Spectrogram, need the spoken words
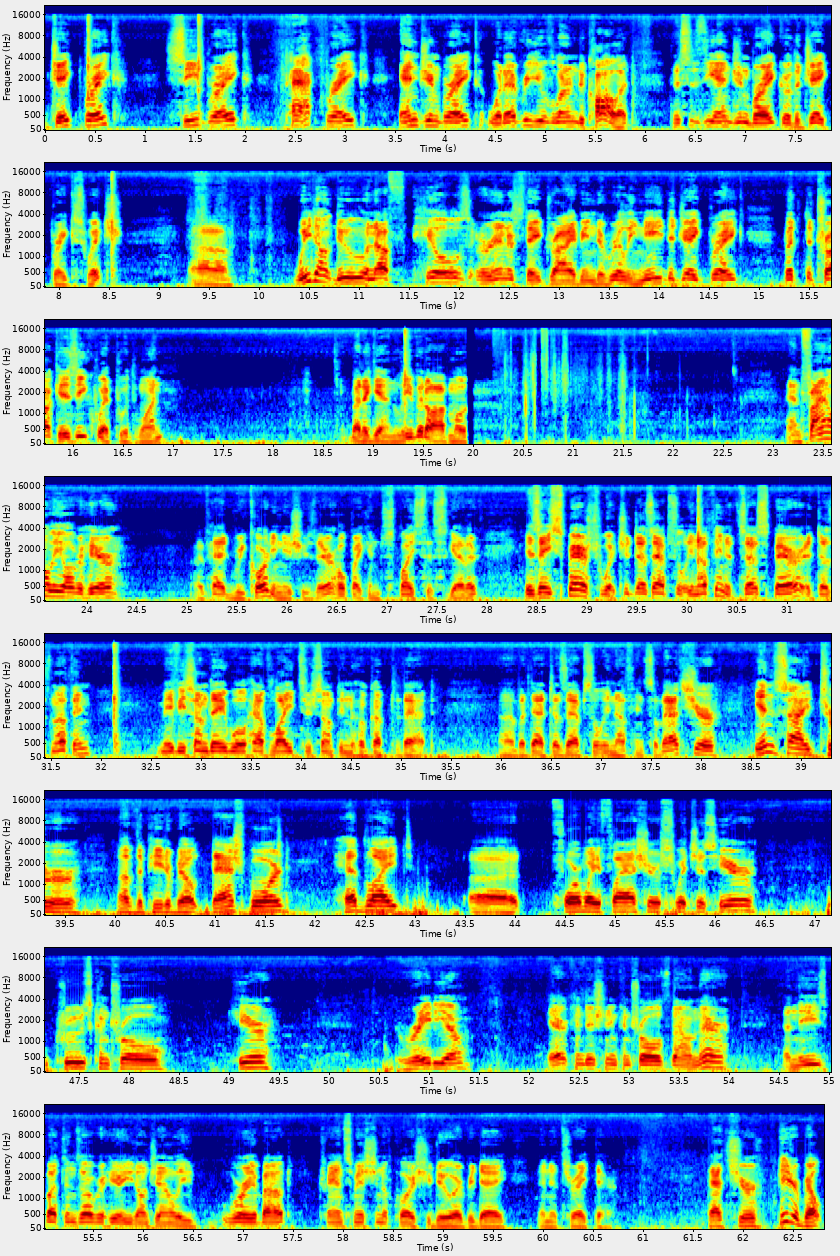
Jake brake, C brake, pack brake, engine brake, whatever you've learned to call it. This is the engine brake or the Jake brake switch. Uh, we don't do enough hills or interstate driving to really need the Jake brake, but the truck is equipped with one. But again, leave it off most. And finally over here, I've had recording issues there, hope I can splice this together, is a spare switch. It does absolutely nothing. It says spare, it does nothing. Maybe someday we'll have lights or something to hook up to that. Uh, but that does absolutely nothing. So that's your inside tour of the Peterbilt dashboard, headlight, uh, four-way flasher switches here, cruise control here, radio, air conditioning controls down there, and these buttons over here you don't generally worry about. Transmission, of course, you do every day, and it's right there. That's your Peterbilt.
